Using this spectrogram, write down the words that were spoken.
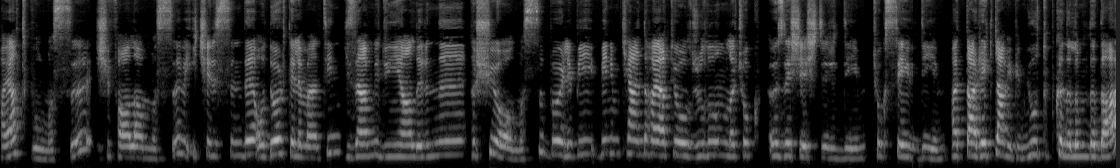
hayat bulması, şifalanması ve içerisinde o dört elementin gizemli dünyalarını taşıyor olması böyle bir benim kendi hayat hayat yolculuğumla çok özdeşleştirdiğim, çok sevdiğim, hatta reklam yapayım YouTube kanalımda da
